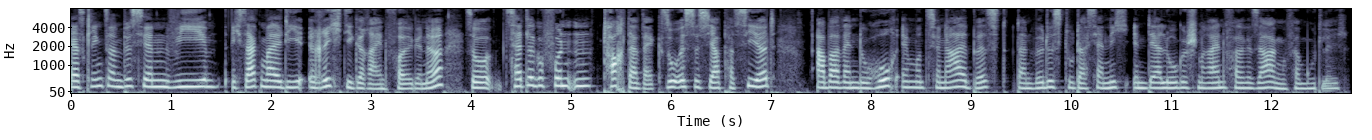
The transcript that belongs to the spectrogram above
Ja, es klingt so ein bisschen wie, ich sag mal, die richtige Reihenfolge, ne? So Zettel gefunden, Tochter weg. So ist es ja passiert. Aber wenn du hoch emotional bist, dann würdest du das ja nicht in der logischen Reihenfolge sagen, vermutlich.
